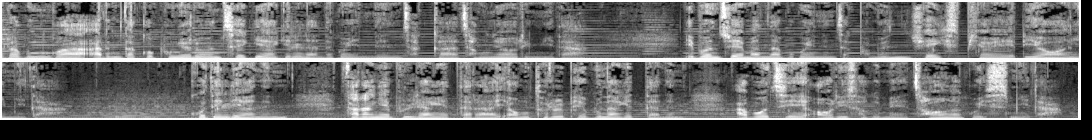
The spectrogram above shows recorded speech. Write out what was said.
여러분과 아름답고 풍요로운 책 이야기를 나누고 있는 작가 정여울입니다. 이번 주에 만나보고 있는 작품은 셰익스피어의 리어왕입니다. 코딜리아는 사랑의 분량에 따라 영토를 배분하겠다는 아버지의 어리석음에 저항하고 있습니다.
